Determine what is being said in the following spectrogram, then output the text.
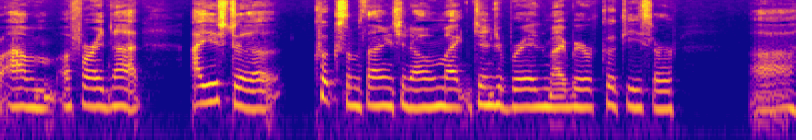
I'm afraid not. I used to cook some things, you know, make gingerbread, maybe or cookies, or uh,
